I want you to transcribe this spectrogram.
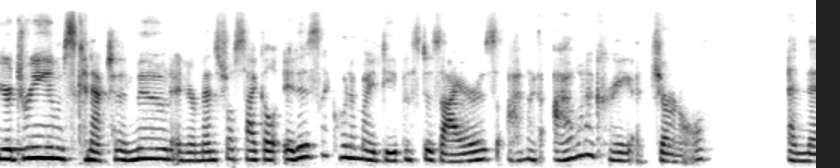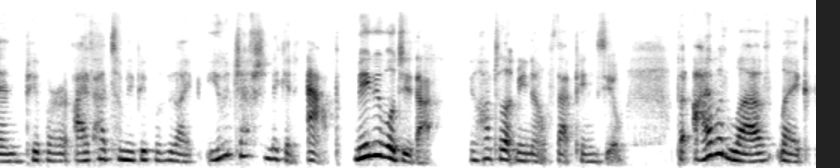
your dreams connect to the moon and your menstrual cycle. It is like one of my deepest desires. I'm like, I want to create a journal. And then people are, I've had so many people be like, you and Jeff should make an app. Maybe we'll do that. You'll have to let me know if that pings you. But I would love, like,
